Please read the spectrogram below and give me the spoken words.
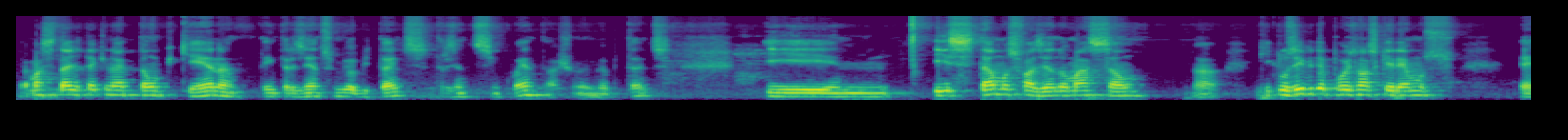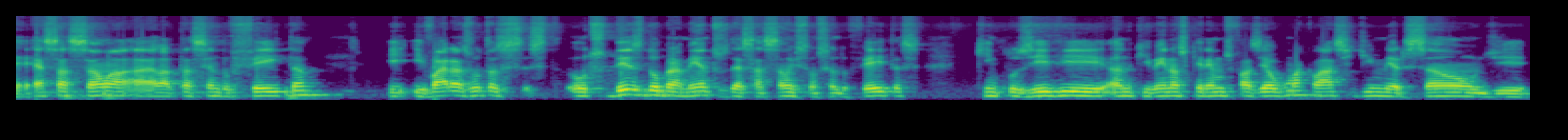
É uma cidade até que não é tão pequena, tem 300 mil habitantes, 350, acho, mil habitantes. E, e estamos fazendo uma ação, né, que inclusive depois nós queremos, é, essa ação, ela está sendo feita e, e várias outras, outros desdobramentos dessa ação estão sendo feitas, que inclusive ano que vem nós queremos fazer alguma classe de imersão, de,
